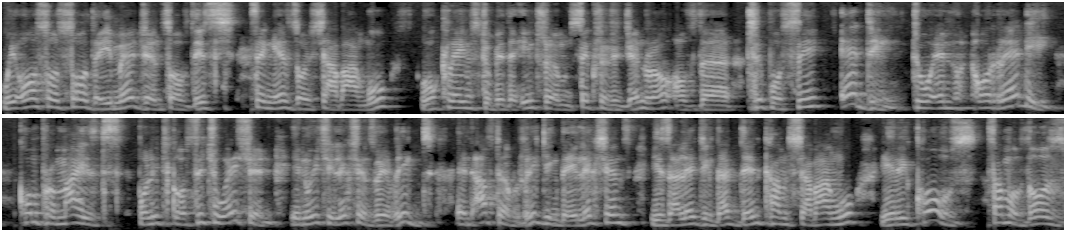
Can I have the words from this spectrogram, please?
we also saw the emergence of this Sengezo Tshabangu, who claims to be the interim secretary general of the Triple C, adding to an already compromised political situation in which elections were rigged. And after rigging the elections, he's alleging that then comes Tshabangu. He recalls some of those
